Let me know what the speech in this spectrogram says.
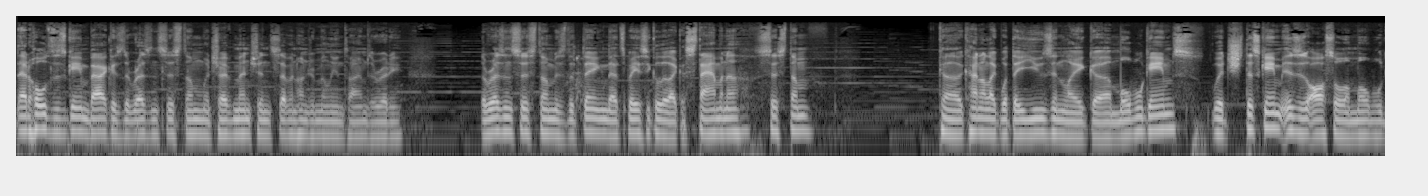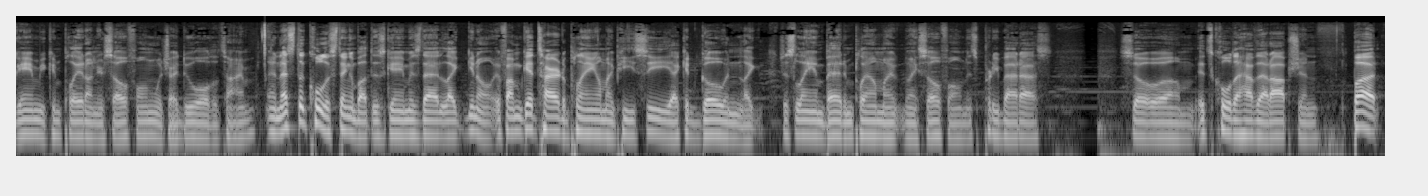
that holds this game back is the resin system, which I've mentioned 700 million times already. The resin system is the thing that's basically like a stamina system. Kind of like what they use in like uh, mobile games, which this game is also a mobile game. You can play it on your cell phone, which I do all the time. And that's the coolest thing about this game is that like, you know, if I'm get tired of playing on my PC, I could go and like just lay in bed and play on my, my cell phone. It's pretty badass. So um, it's cool to have that option. But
